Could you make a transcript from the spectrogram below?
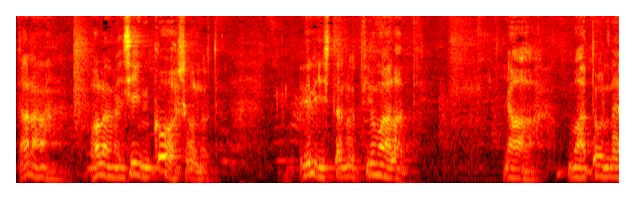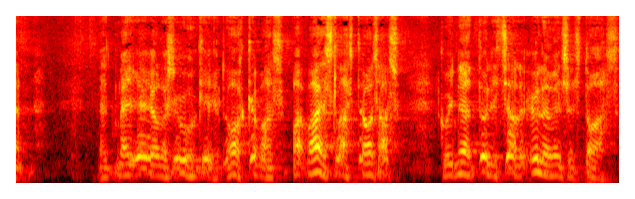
täna oleme siin koos olnud, ülistanud Jumalat ja ma tunnen, et meie ei ole sugugi rohkemas vaeslaste osas, kui need olid seal ülemises toas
